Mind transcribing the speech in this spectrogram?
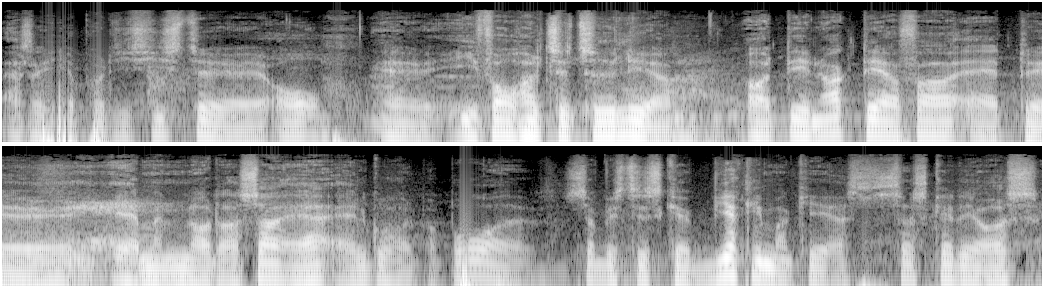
altså her på de sidste år øh, i forhold til tidligere. Og det er nok derfor, at øh, jamen, når der så er alkohol på bordet, så hvis det skal virkelig markeres, så skal det også,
